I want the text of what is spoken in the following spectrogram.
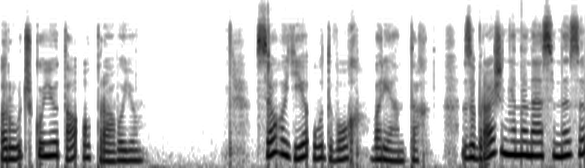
ручкою та оправою. Всього є у двох варіантах. Зображення нанесене з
